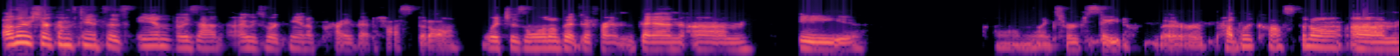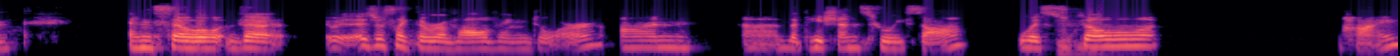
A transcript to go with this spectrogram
Other circumstances, and I was at I was working in a private hospital, which is a little bit different than um, a um, like sort of state or public hospital. Um, and so the it's just like the revolving door on uh, the patients who we saw was Mhm. so high,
